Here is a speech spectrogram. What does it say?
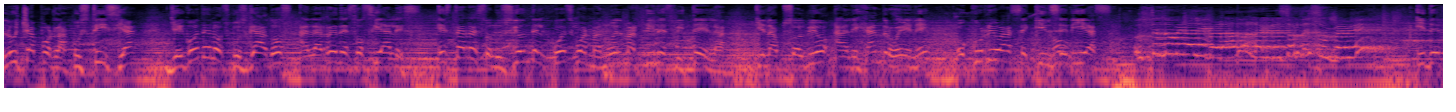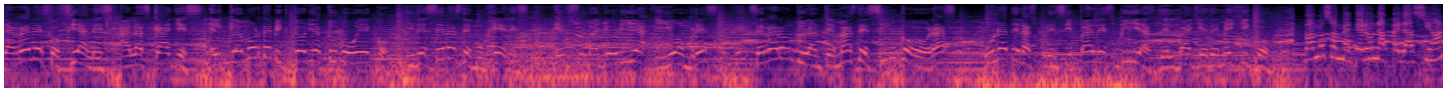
lucha por la justicia llegó de los juzgados a las redes sociales. Esta resolución del juez Juan Manuel Martínez Vitela, quien absolvió a Alejandro N., ocurrió hace 15 días. ¿Usted no hubiera liberado al agresor de su bebé? Y de las redes sociales a las calles, el clamor de Victoria tuvo eco y decenas de mujeres, en su mayoría y hombres, cerraron durante más de cinco horas una de las principales vías del Valle de México. Vamos a meter una apelación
